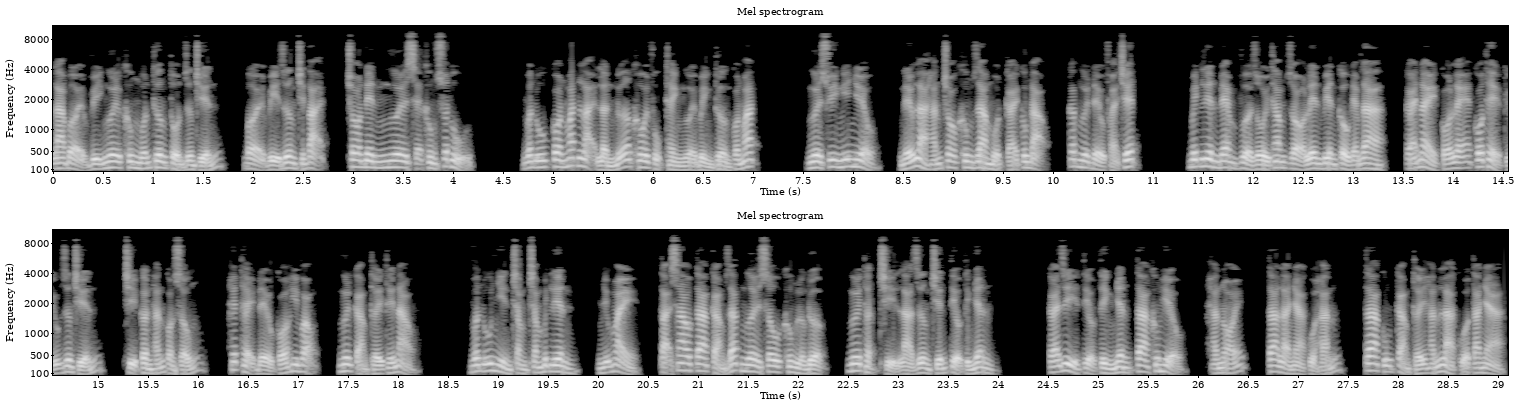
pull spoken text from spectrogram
là bởi vì ngươi không muốn thương tổn dương chiến, bởi vì dương chiến tại, cho nên ngươi sẽ không xuất thủ. Vân u con mắt lại lần nữa khôi phục thành người bình thường con mắt. Ngươi suy nghĩ nhiều, nếu là hắn cho không ra một cái công đạo, các ngươi đều phải chết. Bích liên đem vừa rồi thăm dò lên viên cầu đem ra, cái này có lẽ có thể cứu dương chiến, chỉ cần hắn còn sống, hết thảy đều có hy vọng, ngươi cảm thấy thế nào? Vân u nhìn chăm chăm bích liên những mày tại sao ta cảm giác ngươi sâu không lường được, ngươi thật chỉ là dương chiến tiểu tình nhân. Cái gì tiểu tình nhân ta không hiểu, hắn nói, ta là nhà của hắn, ta cũng cảm thấy hắn là của ta nhà.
